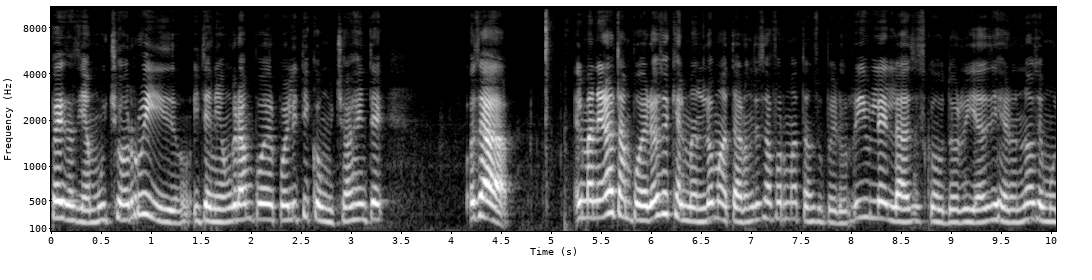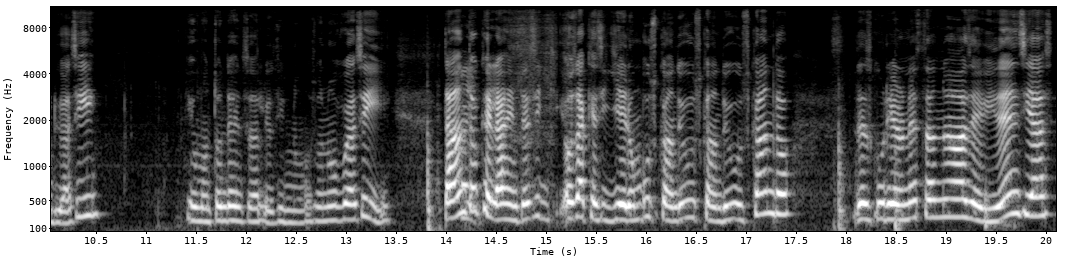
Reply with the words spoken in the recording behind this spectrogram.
pues hacía mucho ruido y tenía un gran poder político, mucha gente, o sea, el man era tan poderoso que al man lo mataron de esa forma tan súper horrible, las escodorías dijeron, no, se murió así. Y un montón de gente salió a decir, no, eso no fue así. Tanto Ay. que la gente, o sea, que siguieron buscando y buscando y buscando, descubrieron estas nuevas evidencias,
